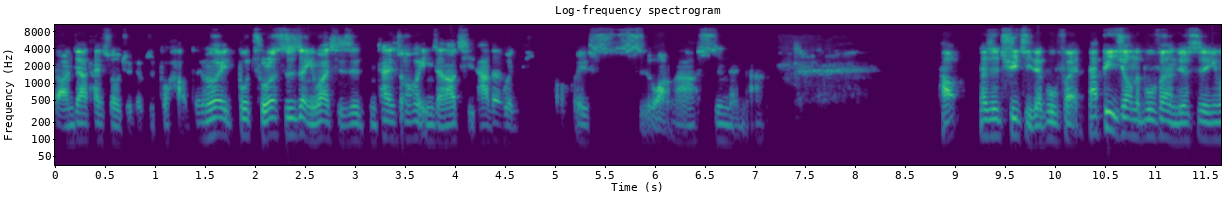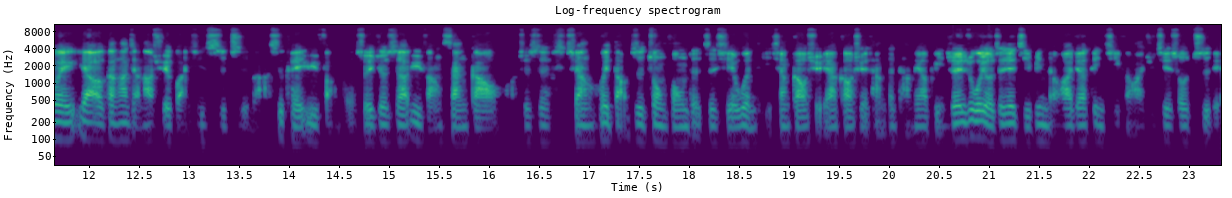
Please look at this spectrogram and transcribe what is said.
老人家太瘦绝对不是不好的，因为不除了失智症以外，其实你太瘦会影响到其他的问题，会死亡啊、失能啊。好，那是趋吉的部分。那避凶的部分，就是因为要刚刚讲到血管性失智嘛，是可以预防的，所以就是要预防三高，就是像会导致中风的这些问题，像高血压、高血糖跟糖尿病。所以如果有这些疾病的话，就要定期赶快去接受治疗。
